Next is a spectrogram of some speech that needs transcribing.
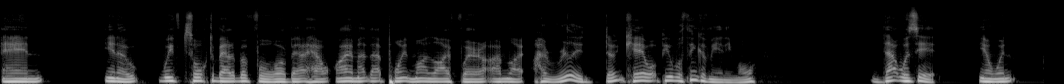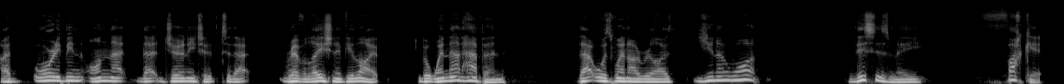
And you know we've talked about it before about how i am at that point in my life where i'm like i really don't care what people think of me anymore. That was it. You know when i'd already been on that that journey to to that revelation if you like but when that happened that was when I realized, you know what? This is me. Fuck it.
